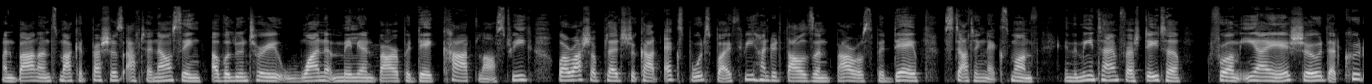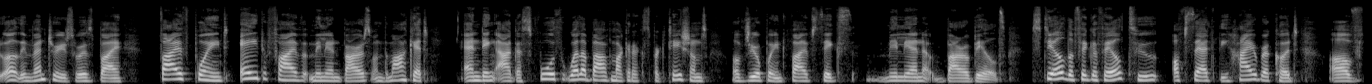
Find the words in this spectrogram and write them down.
and balance market pressures after announcing a voluntary 1 million barrel per day cut last week, while Russia pledged to cut exports by 300,000 barrels per day starting next month. In the meantime, fresh data from EIA showed that crude oil inventories rose by 5.85 million barrels on the market, ending August 4th well above market expectations of 0.56 million barrel bills. Still, the figure failed to offset the high record of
